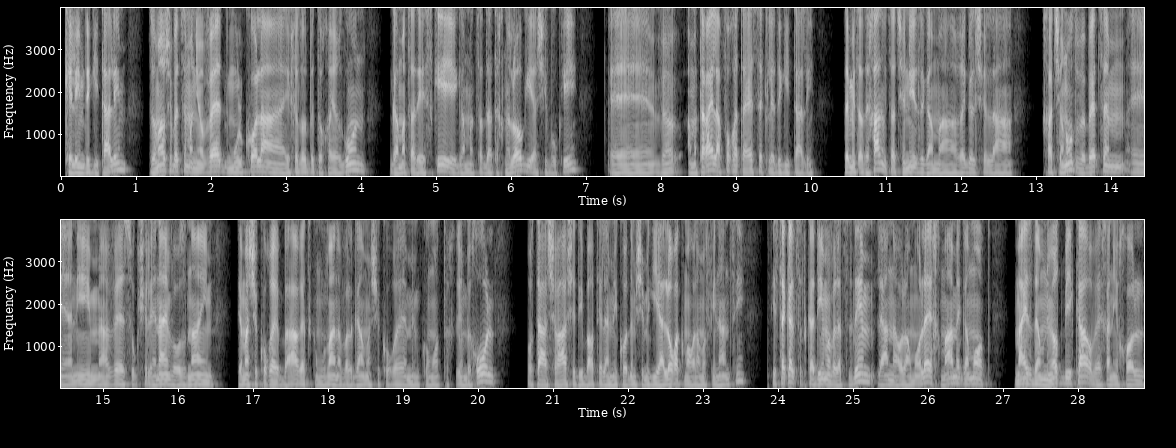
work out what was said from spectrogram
וכלים דיגיטליים. זה אומר שבעצם אני עובד מול כל היחידות בתוך הארגון, גם הצד העסקי, גם הצד הטכנולוגי, השיווקי, אה, והמטרה היא להפוך את העסק לדיגיטלי. זה מצד אחד, מצד שני זה גם הרגל של החדשנות, ובעצם אה, אני מהווה סוג של עיניים ואוזניים למה שקורה בארץ כמובן, אבל גם מה שקורה ממקומות אחרים בחו"ל, אותה השראה שדיברתי עליה מקודם שמגיעה לא רק מהעולם הפיננסי, להסתכל קצת קדימה ולצדדים, לאן העולם הולך, מה המגמות, מה ההזדמנויות בעיקר, ואיך אני יכול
